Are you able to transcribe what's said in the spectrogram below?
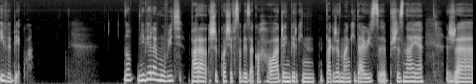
i wybiegła. No, niewiele mówić, para szybko się w sobie zakochała. Jane Birkin także w Monkey Diaries y, przyznaje, że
